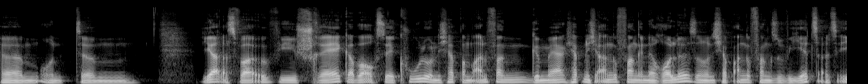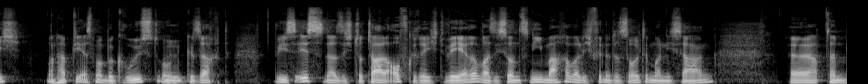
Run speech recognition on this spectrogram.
Ähm, und ähm, ja, das war irgendwie schräg, aber auch sehr cool. Und ich habe am Anfang gemerkt, ich habe nicht angefangen in der Rolle, sondern ich habe angefangen so wie jetzt als ich und habe die erstmal begrüßt und mhm. gesagt, wie es ist, dass ich total aufgeregt wäre, was ich sonst nie mache, weil ich finde, das sollte man nicht sagen. Äh, habe dann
